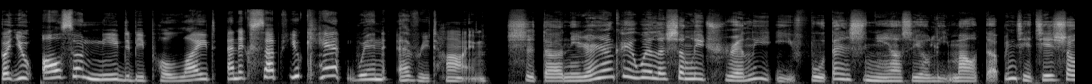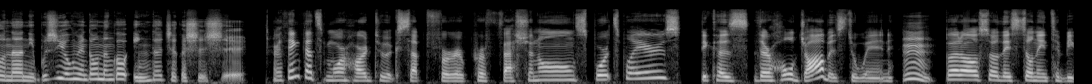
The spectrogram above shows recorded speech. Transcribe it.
but you also need to be polite and accept you can't win every time. 是的，你仍然可以为了胜利全力以赴，但是你要是有礼貌的，并且接受呢，你不是永远都能够赢的这个事实。 I think that's more hard to accept for professional sports players because their whole job is to win, 嗯 but also they still need to be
